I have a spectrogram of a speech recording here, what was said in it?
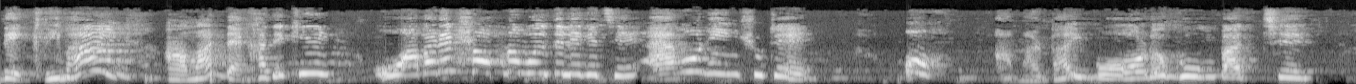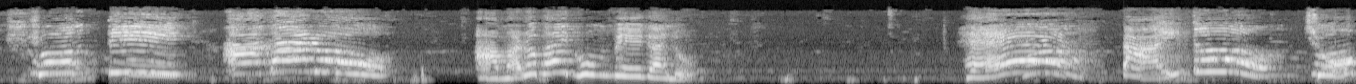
দেখলি ভাই, আমার দেখা দেখি ও আবার এক স্বপ্ন বলতে লেগেছে, এমন হিংসুটে। ও আমার ভাই বড় ঘুম পাচ্ছে। সত্যি? আমারও আমারও ভাই ঘুম পেয়ে গেল। হ্যাঁ তাই তো। চোখ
